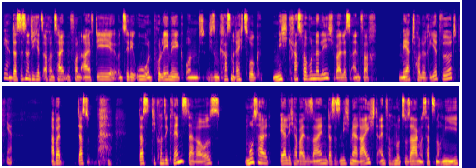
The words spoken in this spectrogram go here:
Ja. Das ist natürlich jetzt auch in Zeiten von AfD und CDU und Polemik und diesem krassen Rechtsruck nicht krass verwunderlich, weil es einfach mehr toleriert wird. Ja. Aber das, das, die Konsequenz daraus muss halt ehrlicherweise sein, dass es nicht mehr reicht, einfach nur zu sagen, das hat's noch nie,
